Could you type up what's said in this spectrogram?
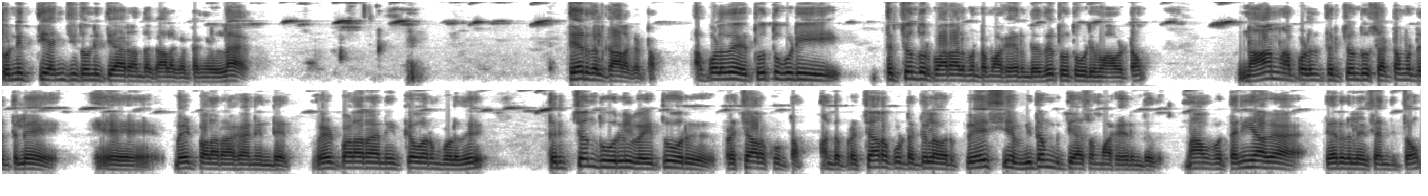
தொண்ணூற்றி அஞ்சு தொண்ணூற்றி ஆறு அந்த காலகட்டங்களில் தேர்தல் காலகட்டம். அப்பொழுது தூத்துக்குடி திருச்செந்தூர் பாராளுமன்றமாக இருந்தது தூத்துக்குடி மாவட்டம். நான் அப்பொழுது திருச்செந்தூர் சட்டமன்றத்திலே வேட்பாளராக நின்றேன். வேட்பாளராக நிற்க வரும் பொழுது திருச்செந்தூரில் வைத்து ஒரு பிரச்சார கூட்டம். அந்த பிரச்சார கூட்டத்தில் அவர் பேசிய விதம் வித்தியாசமாக இருந்தது. நாம் இப்போ தனியாக தேர்தலை சந்தித்தோம்.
